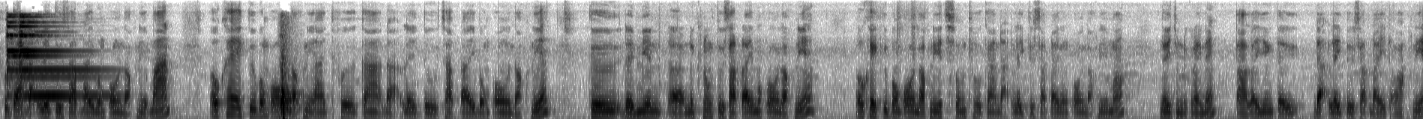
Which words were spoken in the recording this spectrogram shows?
ធ្វើការដាក់លេខទូរស័ព្ទដៃបងប្អូនទាំងគ្នាបានអូខេគឺបងប្អូនទាំងគ្នាអាចធ្វើការដាក់លេខទូរស័ព្ទដៃបងប្អូនទាំងគ្នា គឺដែលមាននៅក្នុងទូរស័ព្ទដៃបងប្អូនទាំងគ្នា OK គឺបងប្អូនទាំងគ្នាសូមធ្វើការដាក់លេខទូរស័ព្ទដៃបងប្អូនទាំងគ្នាមកនៅចំណុចកន្លែងហ្នឹងតើឥឡូវយើងទៅដាក់លេខទូរស័ព្ទដៃទាំងអស់គ្នា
